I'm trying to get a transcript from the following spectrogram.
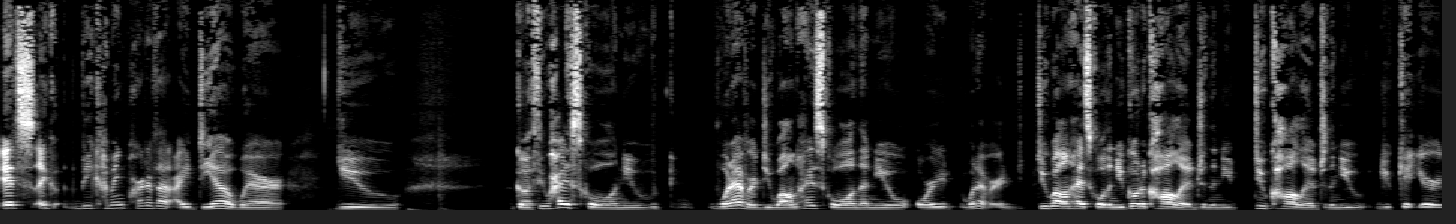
It's like becoming part of that idea where you go through high school and you whatever do well in high school and then you or you whatever do well in high school then you go to college and then you do college and then you you get your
